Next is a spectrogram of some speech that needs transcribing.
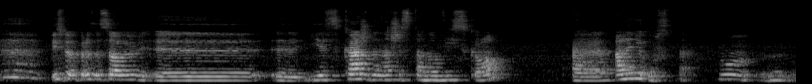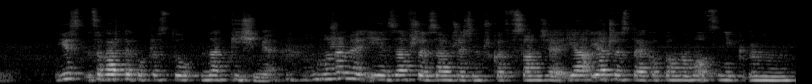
Pismem procesowym y, y, jest każde nasze stanowisko, e, ale nie ustne. Mm, mm, Jest zawarte po prostu na piśmie. Możemy je zawsze zawrzeć na przykład w sądzie. Ja, ja często jako pełnomocnik mm,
